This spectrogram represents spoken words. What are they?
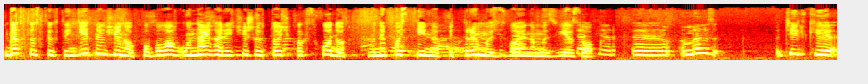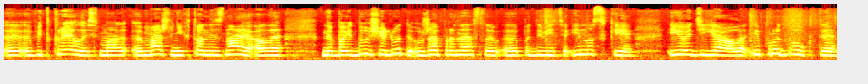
Дехто з цих тендітних жінок побував у найгарячіших точках сходу. Вони постійно підтримують з воїнами зв'язок. Е, Ми тільки е, відкрились, е, майже ніхто не знає, але небайдужі люди вже принесли, подивіться, і носки, і одіяла, і продукти.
